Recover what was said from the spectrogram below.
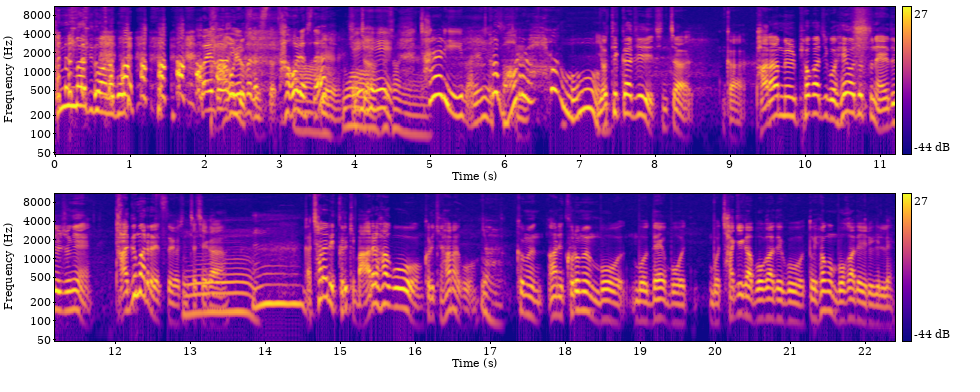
한마디도 안 하고 걸렸어요. 열받았어. 다 걸렸어요? 아, 네, 와, 진짜. 에헤이, 세상에. 차라리 말을 해야지. 그럼 말을 하라고. 여태까지 진짜 그러니까 바람을 펴가지고 헤어졌던 애들 중에 다그 말을 했어요 진짜 제가 음. 음. 그러니까 차라리 그렇게 말을 하고 그렇게 하라고 네. 그러면 아니 그러면 뭐 뭐 내뭐 뭐 자기가 뭐가 되고 또 형은 뭐가 돼 이러길래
